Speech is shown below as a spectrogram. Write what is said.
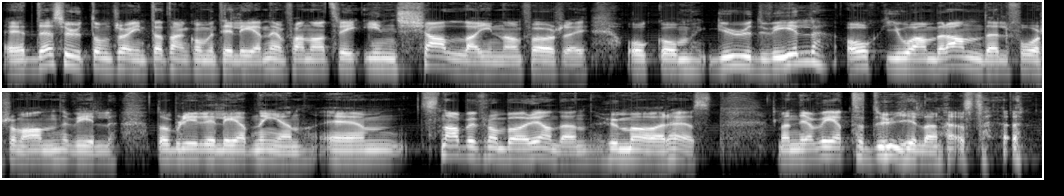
Eh, dessutom tror jag inte att han kommer till ledningen, för han har tre inshallah innanför sig. Och om Gud vill och Johan Brandel får som han vill, då blir det ledningen. Eh, snabb ifrån början den, humörhäst. Men jag vet att du gillar den hästen.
